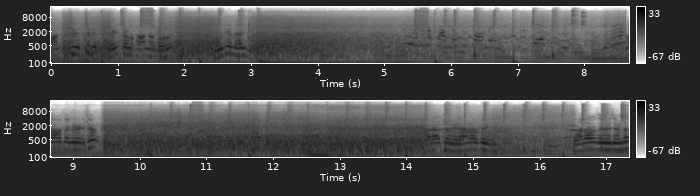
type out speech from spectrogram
ഇച്ചിരി ഇച്ചിരി വെയിറ്റ് ഉള്ള സാധനം തോന്നുന്നു. ഊരി തന്നെ ആയിരിക്കും. നാലാമത്തെ മീൻ അടിച്ചു. നാലാമത്തെ മീൻ നാലാമത്തെ മീൻ നാലാമത്തെ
